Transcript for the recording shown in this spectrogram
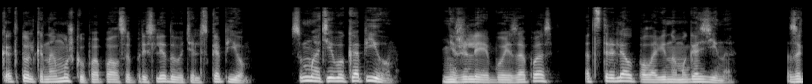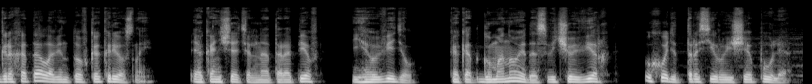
Как только на мушку попался преследователь с копьем. С мать его копьем! Не жалея боезапас, отстрелял половину магазина. Загрохотала винтовка крестной. И окончательно оторопев, я увидел, как от гуманоида свечой вверх уходит трассирующая пуля –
